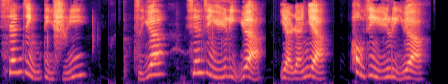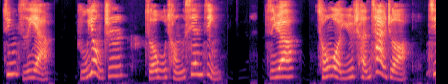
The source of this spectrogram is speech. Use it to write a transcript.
先进第十一。子曰：“先进于礼乐，也人也；后进于礼乐，君子也。如用之，则无从先进。”子曰：“从我于陈蔡者，皆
